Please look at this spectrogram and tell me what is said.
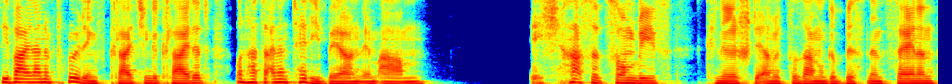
Sie war in einem Frühlingskleidchen gekleidet und hatte einen Teddybären im Arm. Ich hasse Zombies, knirschte er mit zusammengebissenen Zähnen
